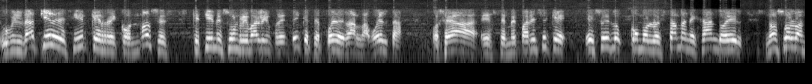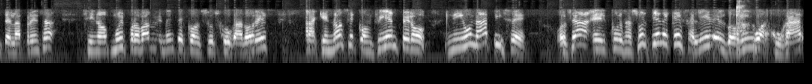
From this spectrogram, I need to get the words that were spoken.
Humildad quiere decir que reconoces que tienes un rival enfrente y que te puede dar la vuelta. O sea, este, me parece que eso es lo como lo está manejando él, no solo ante la prensa, sino muy probablemente con sus jugadores para que no se confíen, pero ni un ápice. O sea, el Cruz Azul tiene que salir el domingo a jugar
